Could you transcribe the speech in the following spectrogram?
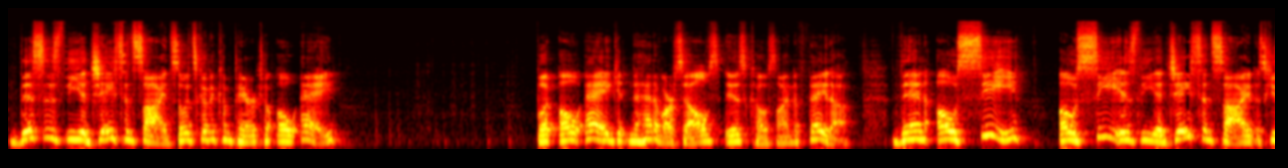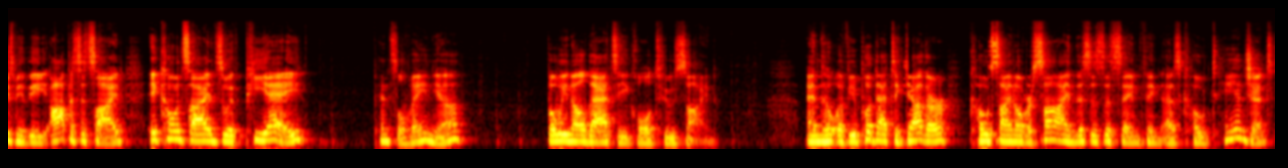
this is the adjacent side, so it's going to compare to OA. But OA, getting ahead of ourselves, is cosine of theta. Then OC, OC is the adjacent side, excuse me, the opposite side. It coincides with PA, Pennsylvania, but we know that's equal to sine. And so if you put that together, cosine over sine, this is the same thing as cotangent.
